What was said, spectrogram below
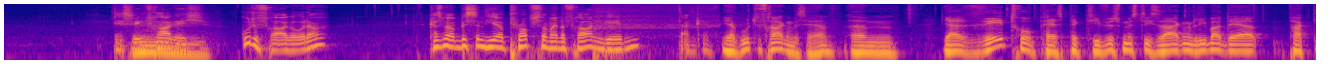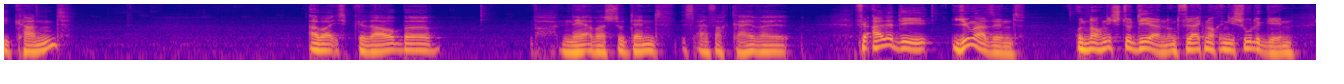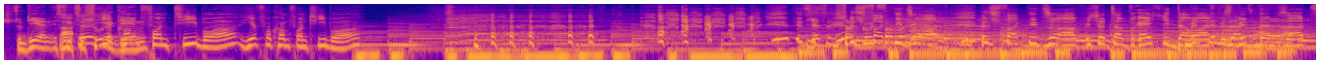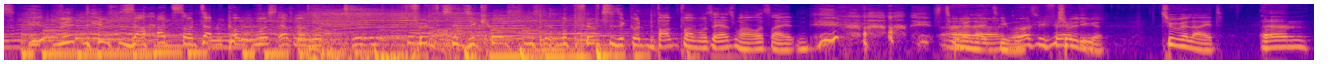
Deswegen frage ich. Gute Frage, oder? Kannst du mir ein bisschen hier Props für meine Fragen geben? Danke. Ja, gute Fragen bisher. Ähm, ja, retroperspektivisch müsste ich sagen, lieber der Praktikant. Aber ich glaube, boah, nee, aber Student ist einfach geil, weil für alle, die jünger sind und noch nicht studieren und vielleicht noch in die Schule gehen, studieren ist Warte, wie zur Schule hier gehen. kommt von Tibor, hier kommt von Tibor. Jetzt ist schon Es gut fuckt ihn so ab. Es fuckt ihn so ab. Ich unterbreche ihn dauernd Mitten im Satz, im Alter. Satz. Satz und dann kommt, muss erstmal so 15 Sekunden, 15 Sekunden Bumper muss er erstmal aushalten. es tut mir Äh, leid, Timo. Entschuldige. Tut mir leid. Ähm,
